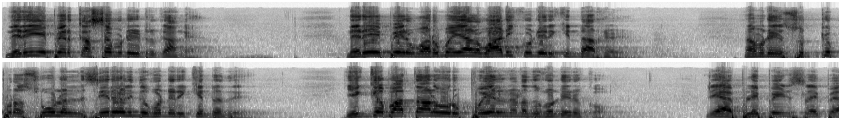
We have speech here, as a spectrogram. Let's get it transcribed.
நிறைய பேர் கஷ்டப்பட்டுக்கிட்டு இருக்காங்க. நிறைய பேர் வறுமையால் வாடிக்கொண்டிருக்கின்றார்கள். நம்முடைய சுற்றுப்புற சூழல் சீரழிந்து கொண்டிருக்கின்றது. எங்கே பார்த்தாலும் ஒரு புயல் நடந்து கொண்டிருக்கும். இல்லையா? பிலிப்பைன்ஸில் இப்போ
